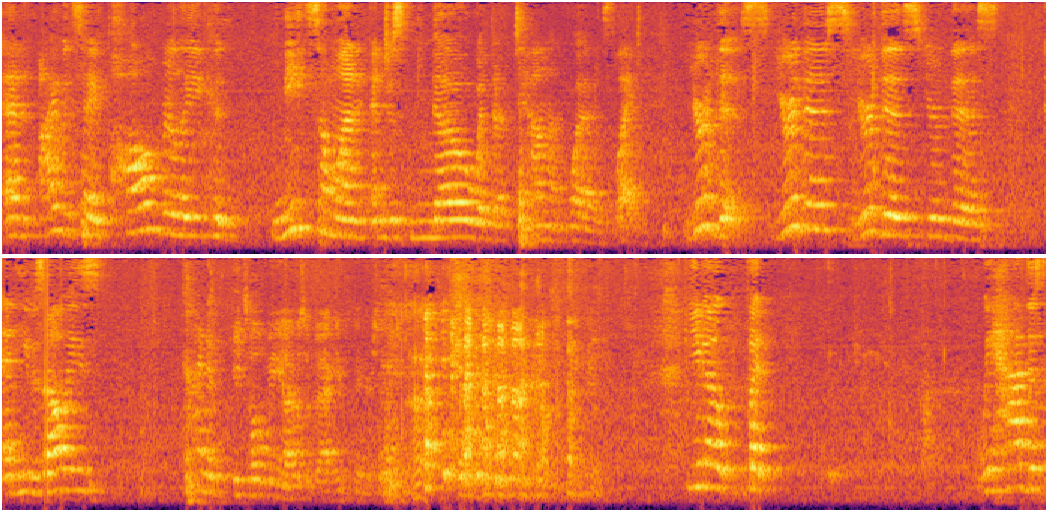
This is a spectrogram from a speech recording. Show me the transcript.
And I would say Paul really could meet someone and just know what their talent was. Like, you're this, you're this, you're this, you're this. And he was always kind of, He told me I was a vacuum cleaner, so. you know, but we had this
